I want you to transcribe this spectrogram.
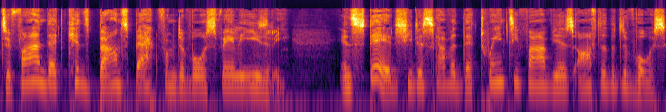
to find that kids bounce back from divorce fairly easily. Instead, she discovered that 25 years after the divorce,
